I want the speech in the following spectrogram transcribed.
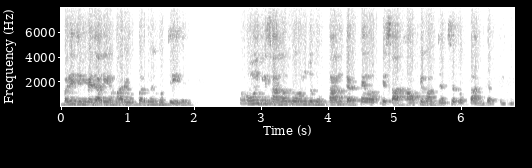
बड़ी ज़िम्मेदारी हमारे ऊपर में होती है। तो उन किसानों को हम जो भुगतान करते हैं, वो अपनी शाखाओं के माध्यम से भुगतान करते हैं।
